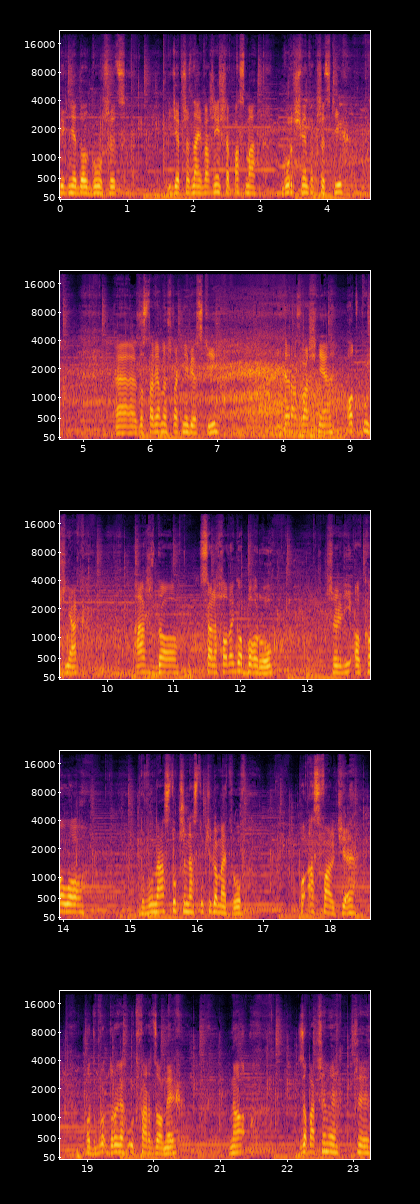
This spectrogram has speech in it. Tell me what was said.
biegnie do Głuszyc. Idzie przez najważniejsze pasma gór świętokrzyskich. E, zostawiamy szlak niebieski i teraz właśnie od Kuźniak aż do Salachowego Boru, czyli około 12-13 km po asfalcie, po drogach utwardzonych. No, zobaczymy, czy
